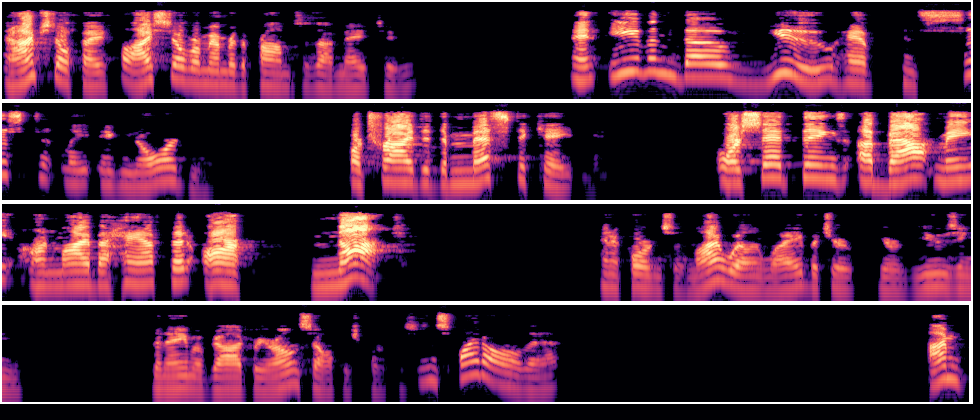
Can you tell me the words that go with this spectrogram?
And I'm still faithful. I still remember the promises I've made to you. And even though you have consistently ignored me or tried to domesticate me or said things about me on my behalf that are not in accordance with my will and way, but you're, you're using the name of God for your own selfish purposes. In spite of all that, I'm,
